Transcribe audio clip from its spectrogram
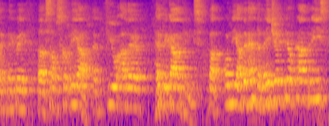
technically South Korea, and a few other happy countries. But on the other hand, the majority of countries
